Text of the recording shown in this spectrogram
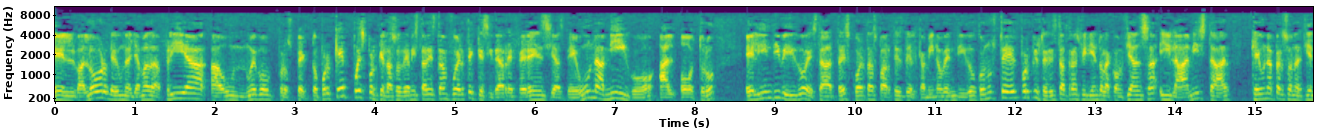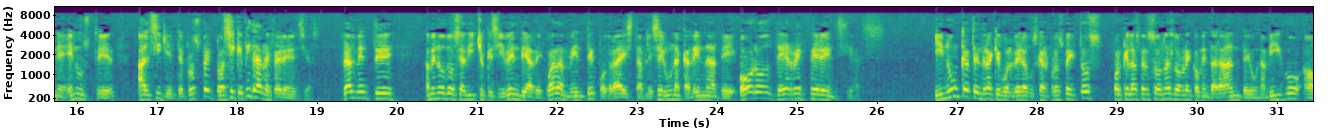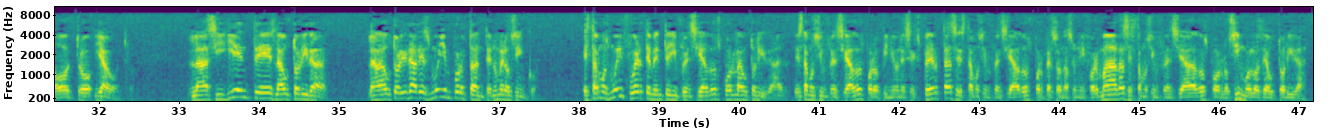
el valor de una llamada fría a un nuevo prospecto. ¿Por qué? Pues porque la de amistad es tan fuerte que si da referencias de un amigo al otro, el individuo está a tres cuartas partes del camino vendido con usted porque usted está transfiriendo la confianza y la amistad que una persona tiene en usted al siguiente prospecto. Así que pida referencias. Realmente, a menudo se ha dicho que si vende adecuadamente podrá establecer una cadena de oro de referencias. Y nunca tendrá que volver a buscar prospectos porque las personas lo recomendarán de un amigo a otro y a otro. La siguiente es la autoridad. La autoridad es muy importante, número 5. Estamos muy fuertemente influenciados por la autoridad. Estamos influenciados por opiniones expertas, estamos influenciados por personas uniformadas, estamos influenciados por los símbolos de autoridad.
